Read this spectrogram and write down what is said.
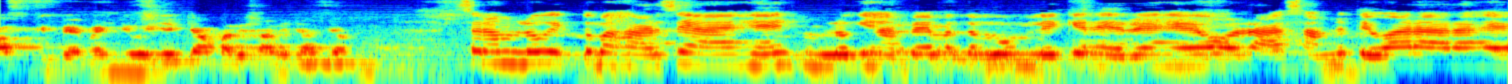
आपकी पेमेंट नहीं हुई है क्या परेशानी जाती है सर हम लोग एक तो बाहर से आए हैं हम लोग यहाँ पे मतलब रूम लेके रह रहे हैं और सामने त्यौहार आ रहा है।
